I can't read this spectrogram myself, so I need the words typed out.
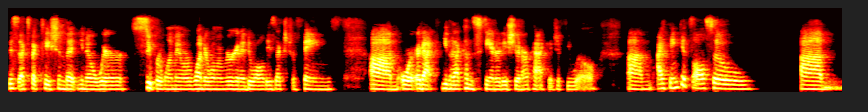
this expectation that, you know, we're superwoman or Wonder Woman, we're going to do all these extra things. Um, or, or that, you know, that comes standard issue in our package, if you will. Um, I think it's also, um,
